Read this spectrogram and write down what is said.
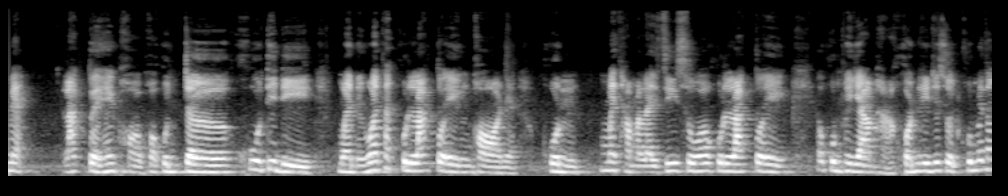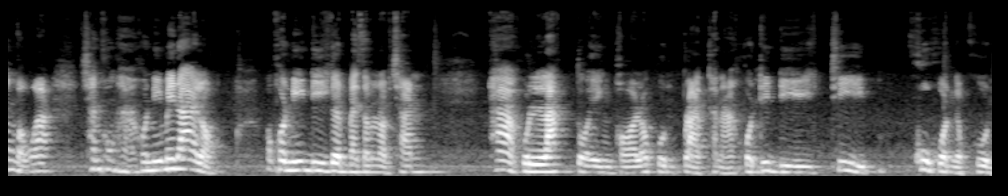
เนี่ยรักตัวเองให้พอ พอคุณเจอคู่ที่ดีหมายถึงว่าถ้าคุณรักตัวเองพอเนี่ย คุณไม่ทำอะไรซีซัวคุณรักตัวเอง แล้วคุณพยายามหาคนที่ดีที่สุด คุณไม่ต้องบอกว่า ฉันคงหาคนนี้ไม่ได้หรอก เพราะคนนี้ดีเกินไปสำหรับฉัน ถ้าคุณรักตัวเองพอแล้วคุณปรารถนาคนที่ดีที่คู่ควรกับคุณ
